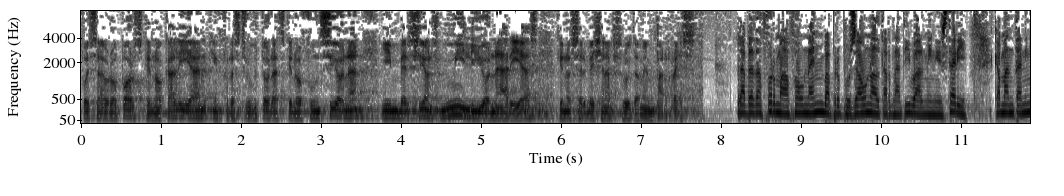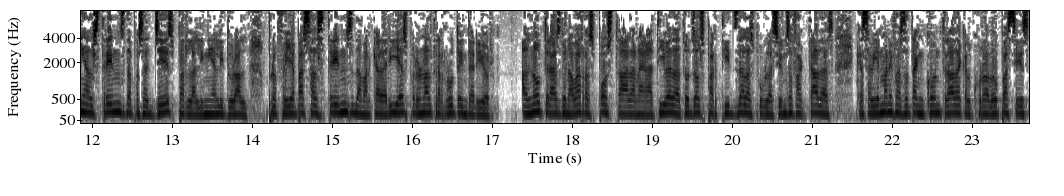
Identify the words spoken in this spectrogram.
pues, aeroports que no calien, infraestructures que no funcionen i inversions milionàries que no serveixen absolutament per res. La plataforma fa un any va proposar una alternativa al Ministeri, que mantenia els trens de passatgers per la línia litoral, però feia passar els trens de mercaderies per una altra ruta interior. El nou tras donava resposta a la negativa de tots els partits de les poblacions afectades que s'havien manifestat en contra de que el corredor passés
